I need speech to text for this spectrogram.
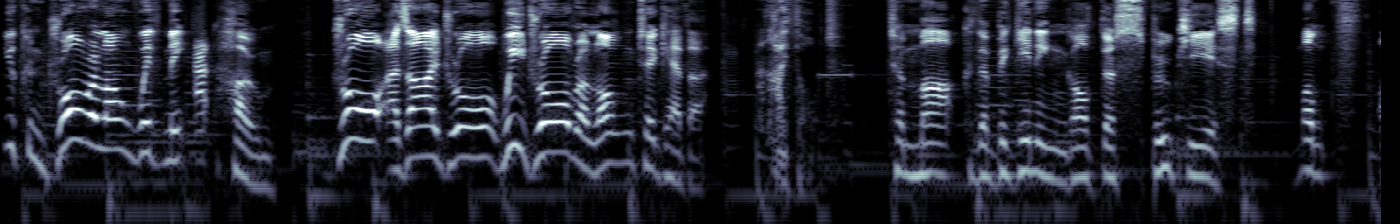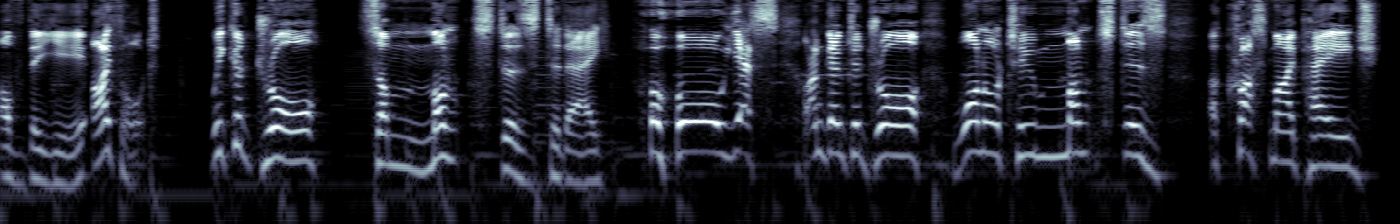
you can draw along with me at home. Draw as I draw, we draw along together. And I thought, to mark the beginning of the spookiest month of the year, I thought we could draw some monsters today. Oh, yes, I'm going to draw one or two monsters across my page.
